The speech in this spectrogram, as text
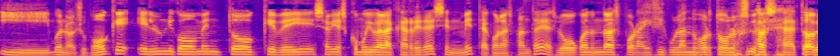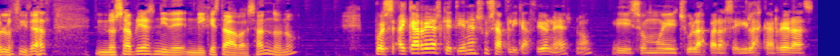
Y bueno, supongo que el único momento que ve, sabías cómo iba la carrera es en meta con las pantallas. Luego cuando andabas por ahí circulando por todos los lados a toda velocidad, no sabrías ni de ni qué estaba pasando, ¿no? Pues hay carreras que tienen sus aplicaciones, ¿no? Y son muy chulas para seguir las carreras.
